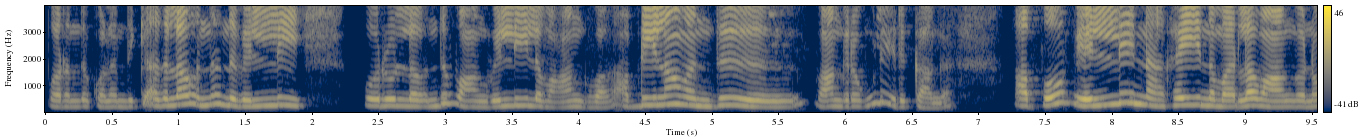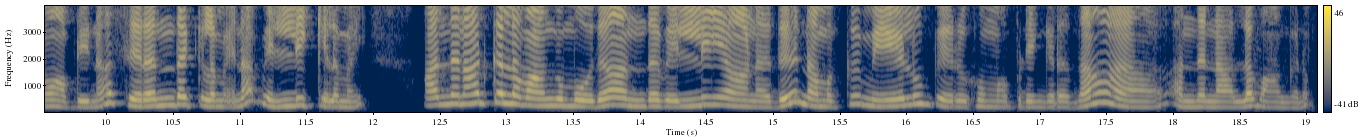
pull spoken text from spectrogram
பிறந்த குழந்தைக்கு. அதெல்லாம் வந்து அந்த வெள்ளி பொருளில் வந்து வாங் வெள்ளியில் வாங்குவாங்க. அப்படிலாம் வந்து வாங்குறவங்களும் இருக்காங்க. அப்போது வெள்ளி நகை இந்த மாதிரிலாம் வாங்கணும் அப்படின்னா, சிறந்த கிழமைனா வெள்ளிக்கிழமை. அந்த நாட்களில் வாங்கும்போது, அந்த வெள்ளியானது நமக்கு மேலும் பெருகும் அப்படிங்கிறது தான் அந்த நாளில் வாங்கணும்.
